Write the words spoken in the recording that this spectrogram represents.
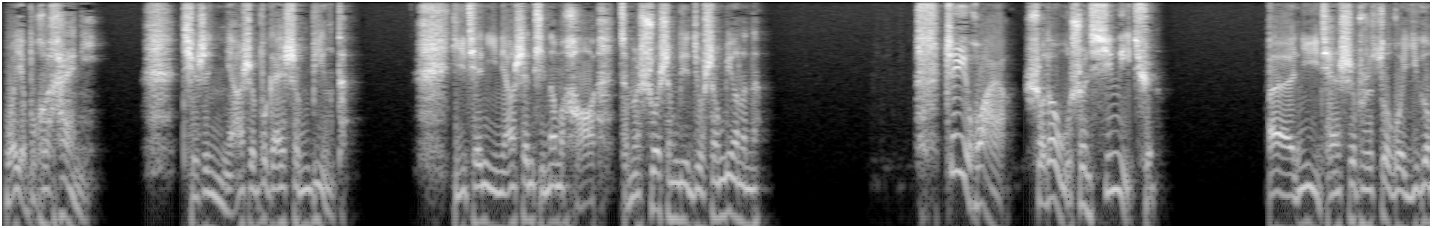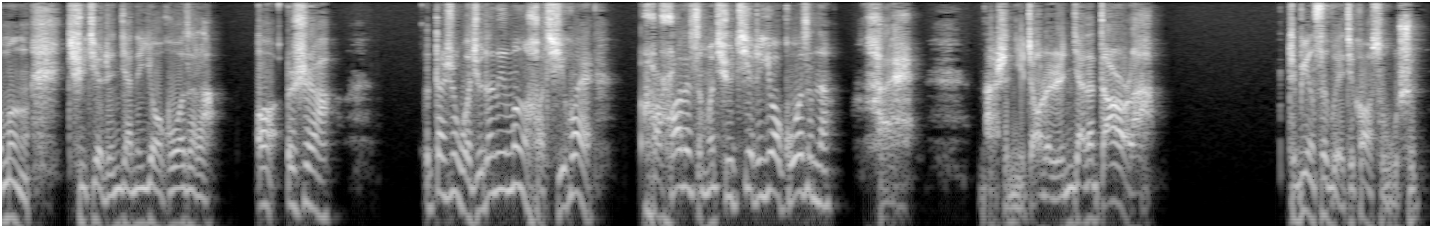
我也不会害你。其实你娘是不该生病的。以前你娘身体那么好，怎么说生病就生病了呢？这话呀，说到武顺心里去了。呃，你以前是不是做过一个梦，去借人家那药锅子了？哦，是啊。但是我觉得那个梦好奇怪。好好的怎么去借着药锅子呢？嗨，那是你着了人家的道了。这病死鬼就告诉武顺，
